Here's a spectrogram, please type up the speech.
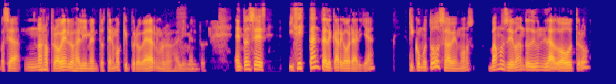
O sea, no nos proveen los alimentos, tenemos que proveernos los alimentos. Entonces, y si es tanta la carga horaria, que como todos sabemos, vamos llevando de un lado a otro,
